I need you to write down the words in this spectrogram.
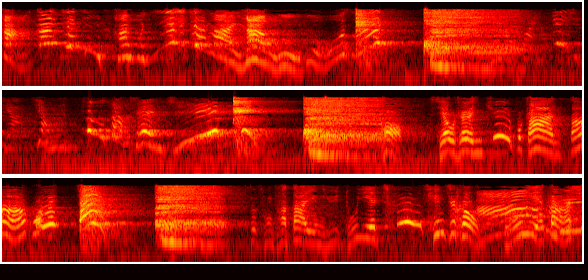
大胆奸计，还不一将来让你过死！我要奸细家，叫你不当神之好，小人绝不敢撒谎。自从他答应与毒液成亲之后，啊、毒液大喜，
